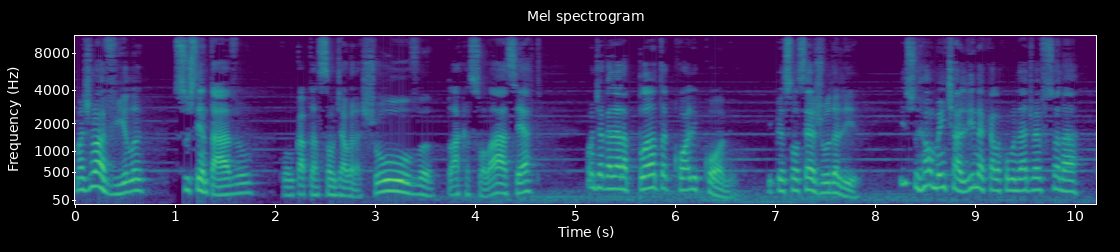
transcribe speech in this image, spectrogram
Imagina uma vila sustentável, com captação de água da chuva, placa solar, certo? Onde a galera planta, colhe e come. E o pessoal se ajuda ali. Isso realmente ali naquela comunidade vai funcionar.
